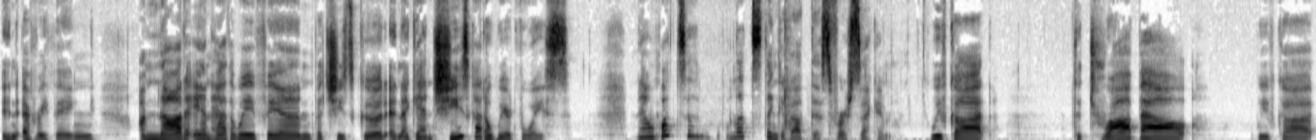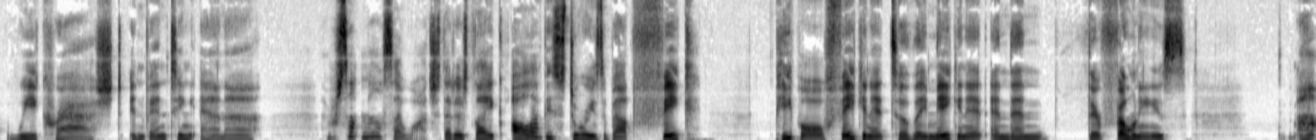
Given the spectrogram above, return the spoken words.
in everything. I'm not an Anne Hathaway fan, but she's good, and again, she's got a weird voice. Now, what's a, let's think about this for a second. We've got the dropout. We've got We Crashed, Inventing Anna. There was something else I watched that is like all of these stories about fake people faking it till they making it and then they're phonies. Uh,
